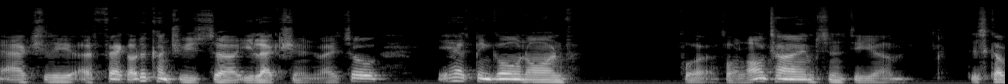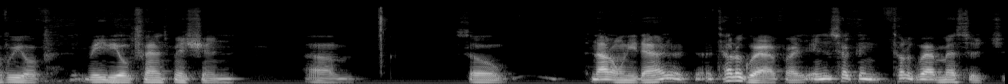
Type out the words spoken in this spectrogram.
actually affect other countries' uh, election, right? So, it has been going on for for a long time since the um, discovery of radio transmission. Um, so not only that, a, a, telegraph, right? Intercepting telegraph message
